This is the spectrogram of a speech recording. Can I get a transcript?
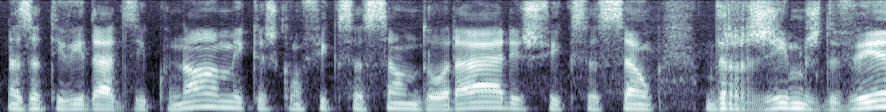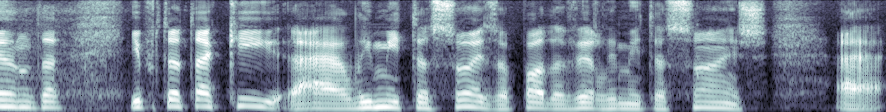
nas atividades económicas, com fixação de horários, fixação de regimes de venda, e, portanto, aqui há limitações, ou pode haver limitações a,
